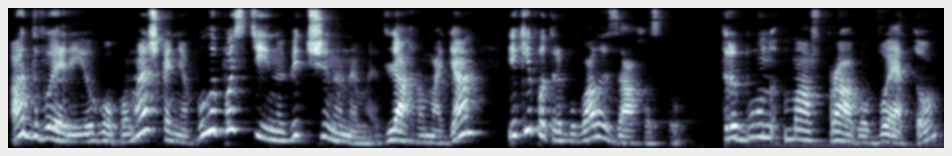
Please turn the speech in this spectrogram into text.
а двері його помешкання були постійно відчиненими для громадян, які потребували захисту. Трибун мав право вето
